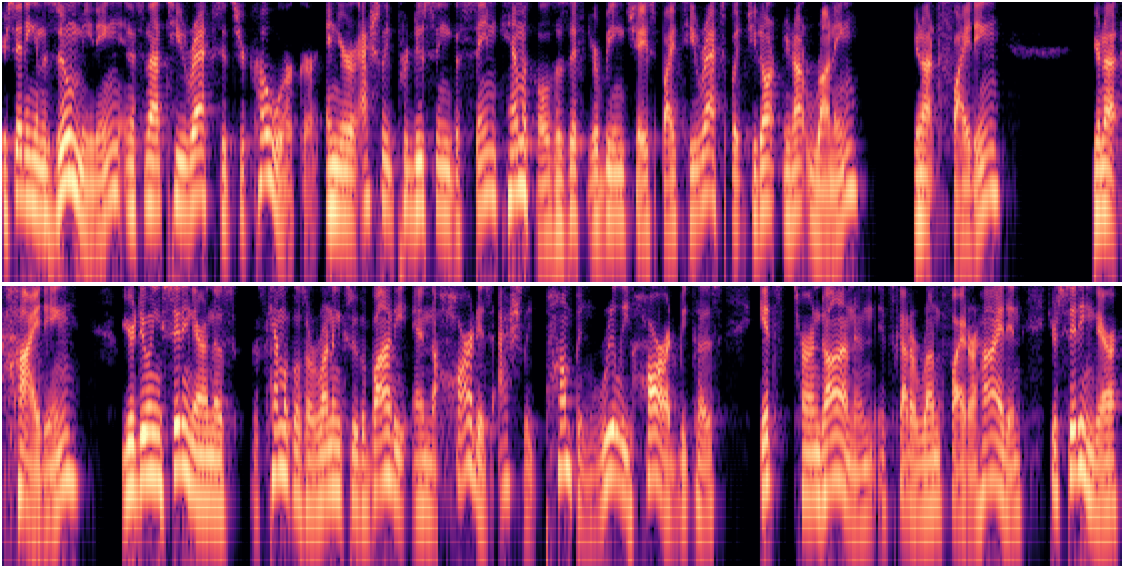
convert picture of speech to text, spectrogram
you're sitting in the Zoom meeting and it's not T Rex, it's your coworker. And you're actually producing the same chemicals as if you're being chased by T Rex, but you don't, you're not running, you're not fighting, you're not hiding you're doing sitting there and those, those chemicals are running through the body and the heart is actually pumping really hard because it's turned on and it's got to run, fight, or hide. And you're sitting there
